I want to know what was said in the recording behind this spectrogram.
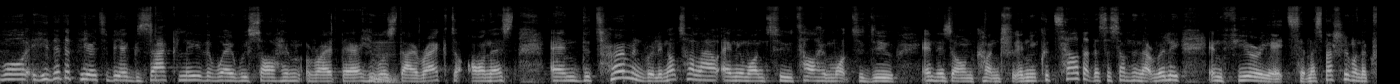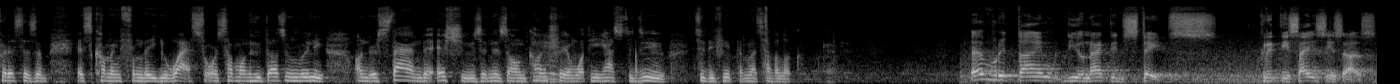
Well, he did appear to be exactly the way we saw him right there. He mm. was hmm. direct, honest, and determined, really, not to allow anyone to tell him what to do in his own country. And you could tell that this is something that really infuriates him, especially when the criticism is coming from the U.S. or someone who doesn't really understand the issues in his own country mm. and what he has to do to defeat them. Let's have a look. Every time the United States criticizes us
